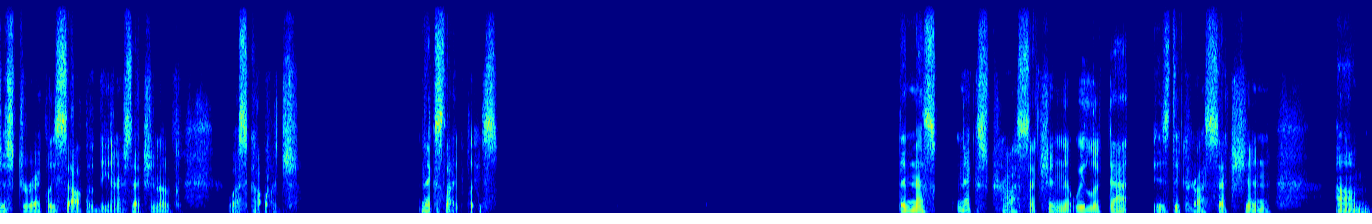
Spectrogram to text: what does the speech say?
just directly south of the intersection of West College. Next slide, please. The next, next cross section that we looked at is the cross section um,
